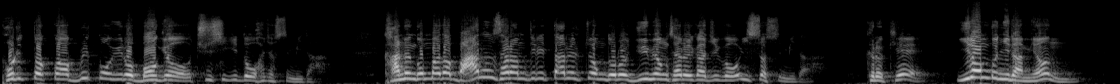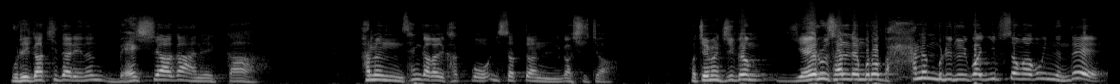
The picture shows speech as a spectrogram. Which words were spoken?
보리떡과 물고기로 먹여 주시기도 하셨습니다. 가는 곳마다 많은 사람들이 따를 정도로 유명세를 가지고 있었습니다. 그렇게 이런 분이라면 우리가 기다리는 메시아가 아닐까 하는 생각을 갖고 있었던 것이죠. 어쩌면 지금 예루살렘으로 많은 무리들과 입성하고 있는데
